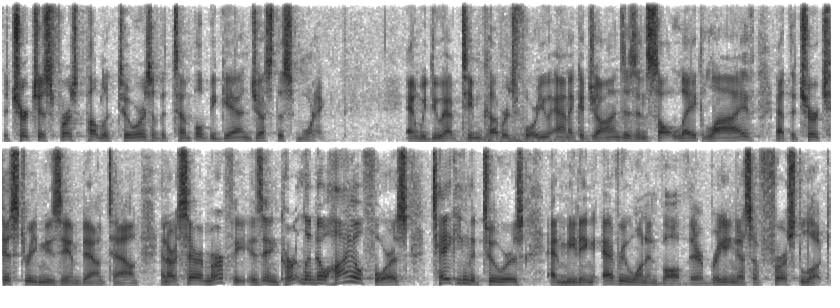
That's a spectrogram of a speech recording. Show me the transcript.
The church's first public tours of the temple began just this morning. And we do have team coverage for you. Annika Johns is in Salt Lake live at the Church History Museum downtown. And our Sarah Murphy is in Kirtland, Ohio for us, taking the tours and meeting everyone involved there, bringing us a first look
